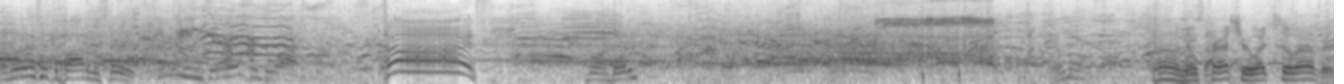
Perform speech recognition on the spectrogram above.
And whoever's at the bottom is hurt. You mean Jared or Dwight? Pass! Come on, buddy. Oh, no pressure whatsoever.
